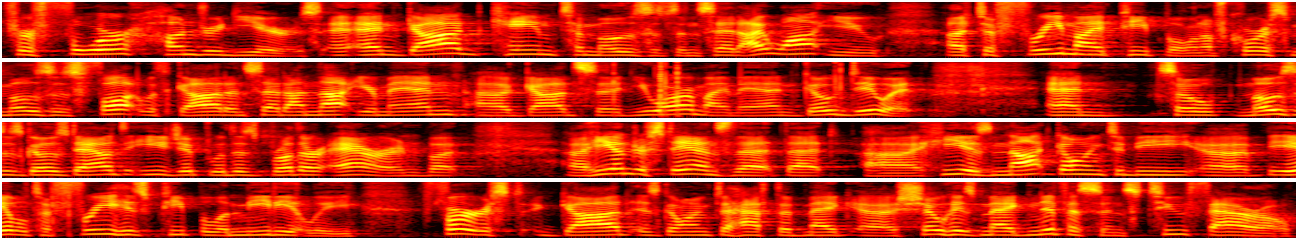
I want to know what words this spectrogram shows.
for 400 years. And God came to Moses and said, I want you uh, to free my people. And of course, Moses fought with God and said, I'm not your man. Uh, God said, You are my man. Go do it. And so Moses goes down to Egypt with his brother Aaron, but uh, he understands that, that uh, he is not going to be, uh, be able to free his people immediately. First, God is going to have to mag- uh, show his magnificence to Pharaoh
